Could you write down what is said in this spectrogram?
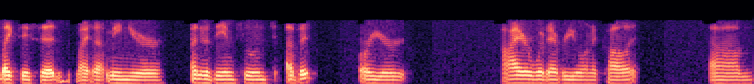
like they said, might not mean you're under the influence of it or you're high or whatever you want to call it. Um,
